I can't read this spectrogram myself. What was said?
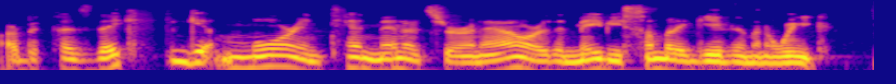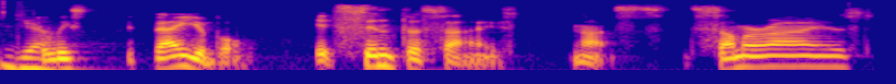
are because they can get more in 10 minutes or an hour than maybe somebody gave them in a week. Yeah. At least it's valuable. It's synthesized, not s- summarized,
